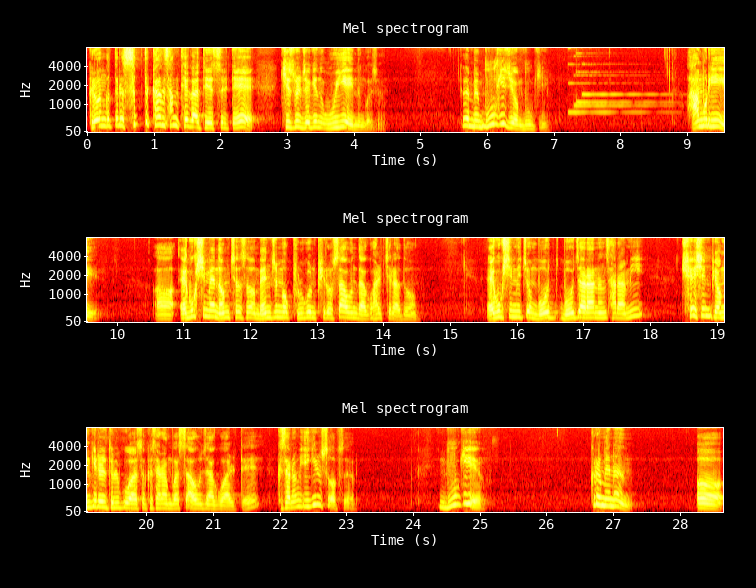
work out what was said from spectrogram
그런 것들을 습득한 상태가 됐을 때 기술적인 우위에 있는 거죠. 그 다음에 무기죠, 무기. 아무리 어, 애국심에 넘쳐서 맨주먹 붉은 피로 싸운다고 할지라도 애국심이 좀 모, 모자라는 사람이 최신 병기를 들고 와서 그 사람과 싸우자고 할 때 그 사람은 이길 수 없어요. 무기예요. 그러면은 어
